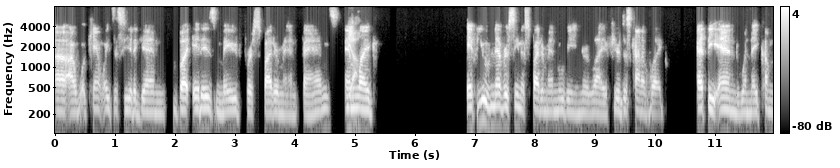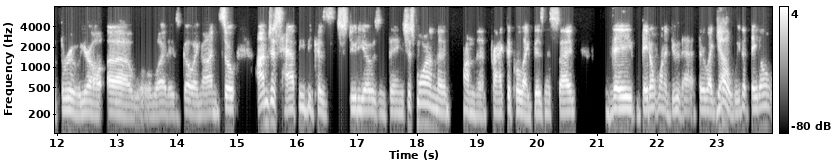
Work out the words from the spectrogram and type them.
uh, I w- can't wait to see it again but it is made for Spider-Man fans and Yeah. like if you've never seen a Spider-Man movie in your life you're just kind of like at the end when they come through you're all uh well, what is going on? So I'm just happy because studios and things just more on the on the practical like business side they they don't want to do that. They're like Yeah. no we don't they don't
